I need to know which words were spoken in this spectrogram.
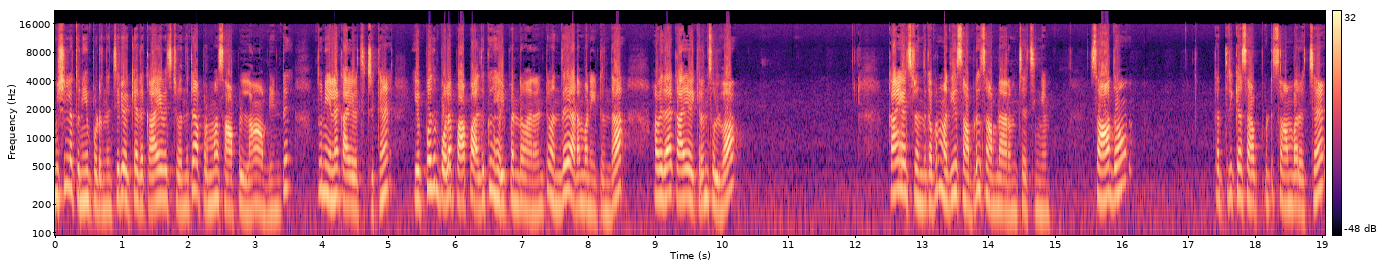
மிஷினில் துணியை போட்டிருந்தேன். சரி ஓகே அதை காய வச்சுட்டு வந்துட்டு அப்புறமா சாப்பிட்லாம் அப்படின்ட்டு துணியெல்லாம் காய வச்சுட்ருக்கேன் எப்போதும் போல் பாப்பா அதுக்கும் ஹெல்ப் பண்ணுறவாரன்ட்டு வந்து அடம் பண்ணிட்டு இருந்தா. அவள் ஏதாவது காய வைக்கிறேன்னு சொல்வாள் காய வச்சுட்டு வந்ததுக்கப்புறம் மதியம் சாப்பிட்டு சாப்பிட ஆரம்பிச்சாச்சுங்க. சாதம் கத்திரிக்காய் சாப்பிட்டு சாம்பார் வச்சேன்.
